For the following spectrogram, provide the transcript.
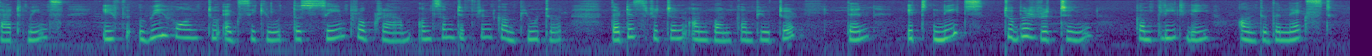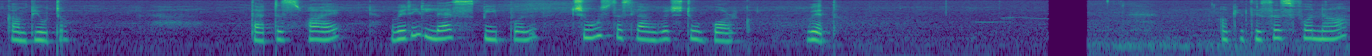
That means if we want to execute the same program on some different computer that is written on one computer then it needs to be written completely onto the next computer. That is why very less people choose this language to work with. Okay this is for now.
